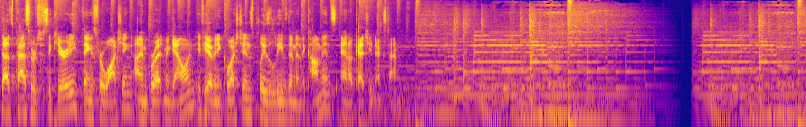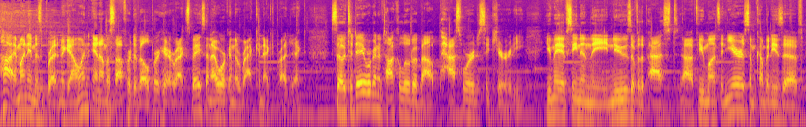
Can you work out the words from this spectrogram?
That's Passwords for Security. Thanks for watching. I'm Bret McGowen. If you have any questions, please leave them in the comments, and I'll catch you next time. Hi, my name is Bret McGowen, and I'm a software developer here at Rackspace, and I work on the RackConnect project. So today we're going to talk a little about password security. You may have seen in the news over the past uh, few months and years, some companies have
